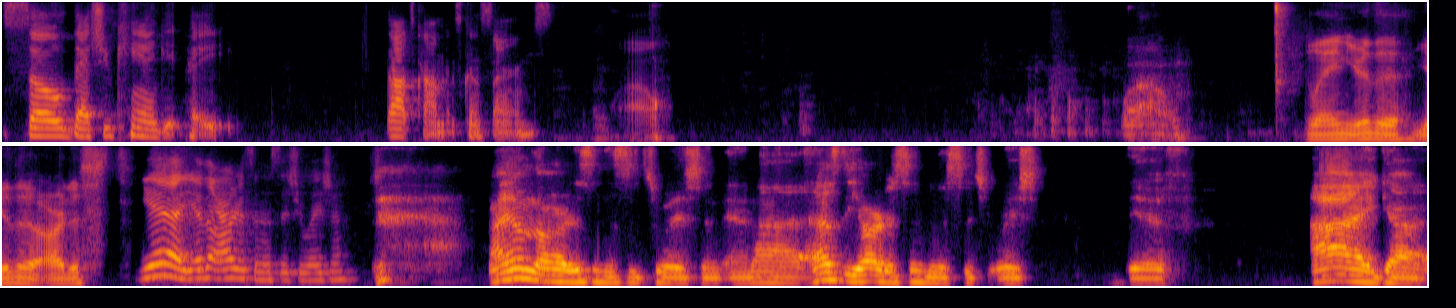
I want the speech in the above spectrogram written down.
so that you can get paid. Thoughts, comments, concerns. Wow. Dwayne, you're the you're the artist. Yeah, you're the artist in the situation. I am the artist in the situation, and I, as the artist in this situation, if I got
